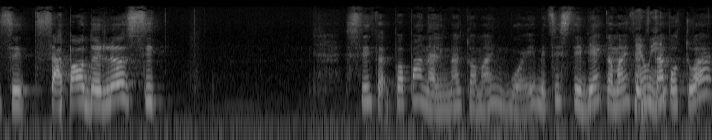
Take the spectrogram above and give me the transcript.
C'est ça part de là si si pas, pas en alignement avec toi-même, oui, mais tu sais si t'es bien avec toi-même, t'as Ben du oui. temps pour toi,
